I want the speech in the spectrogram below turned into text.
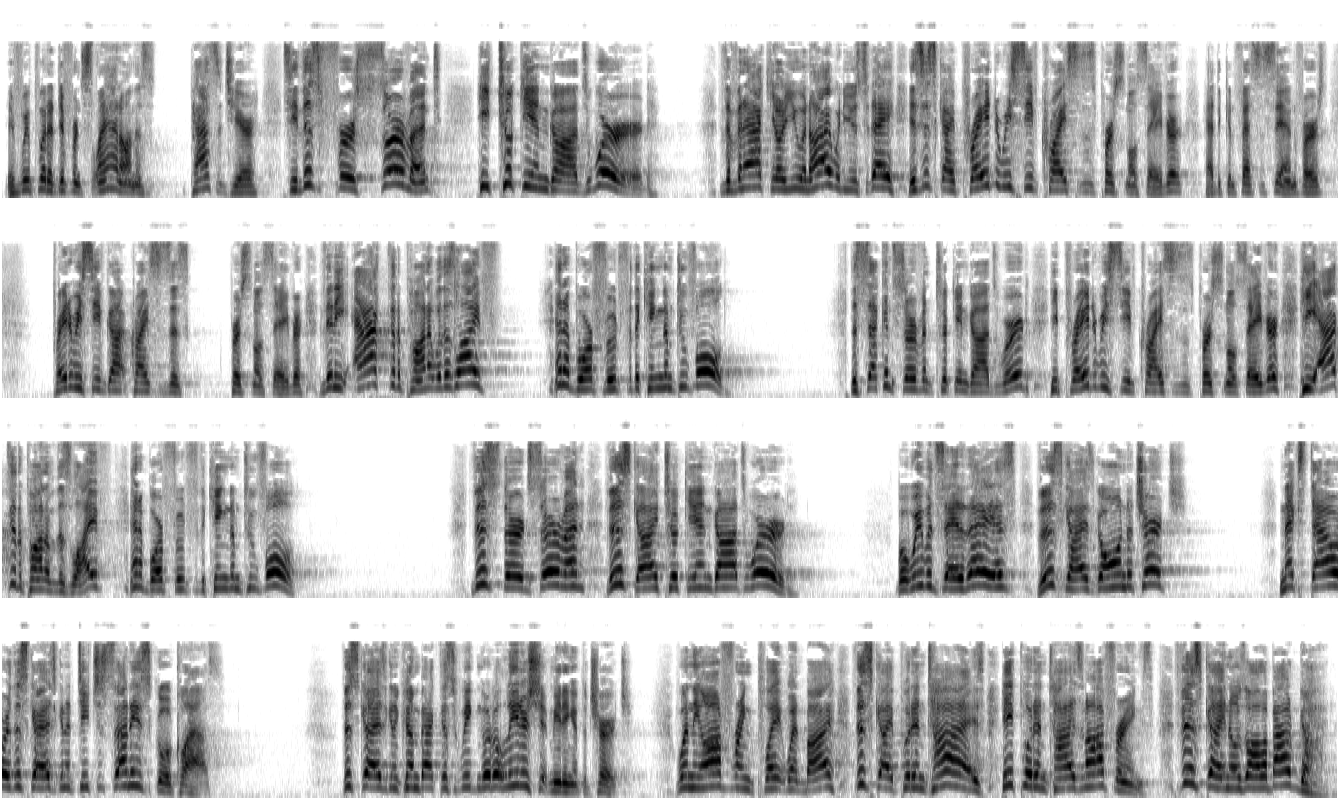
If we put a different slant on this passage here, see, this first servant, he took in God's word. The vernacular you and I would use today is this guy prayed to receive Christ as his personal savior, had to confess his sin first, prayed to receive God, Christ as his personal savior, then he acted upon it with his life, and it bore fruit for the kingdom twofold. The second servant took in God's word. He prayed to receive Christ as his personal savior. He acted upon it with his life and it bore fruit for the kingdom twofold. This third servant, this guy took in God's word. What we would say today is, this guy's going to church. Next hour, this guy's going to teach a Sunday school class. This guy's going to come back this week and go to a leadership meeting at the church. When the offering plate went by, this guy put in tithes. He put in tithes and offerings. This guy knows all about God.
